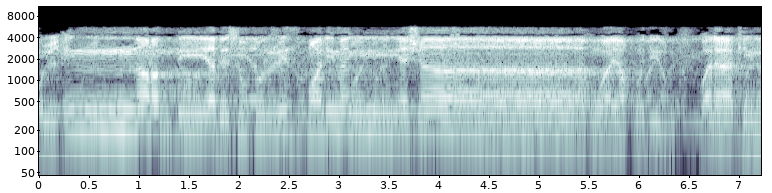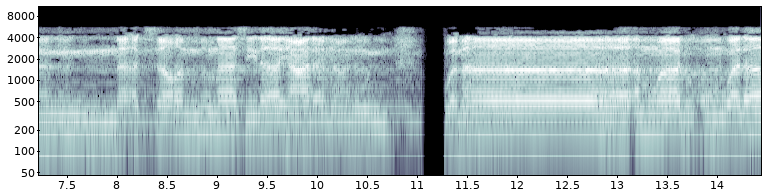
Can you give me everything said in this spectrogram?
قل ان ربي يبسط الرزق لمن يشاء ويقدر ولكن أكثر الناس لا يعلمون. وما اموالكم ولا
